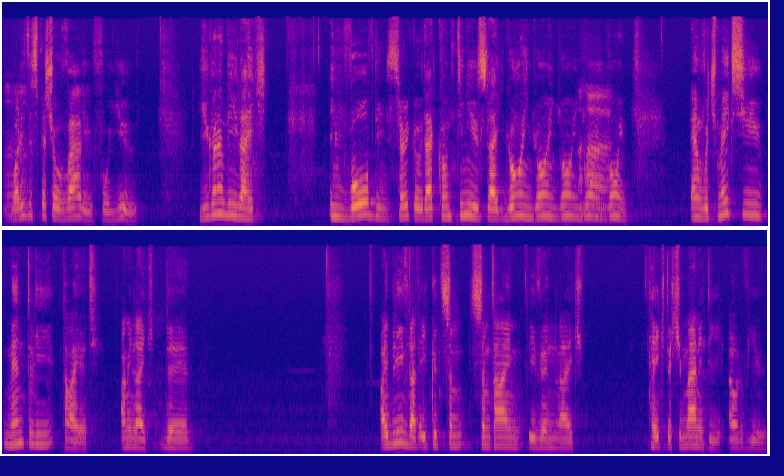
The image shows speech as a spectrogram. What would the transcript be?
what is the special value for you, you're gonna be like involved in circle that continues like going, going, going, Uh-huh. going, going, and which makes you mentally tired. I mean, like the. I believe that it could some sometime even like take the humanity out of you.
